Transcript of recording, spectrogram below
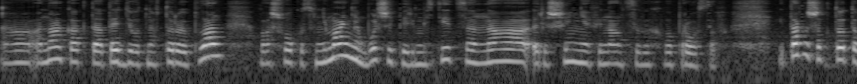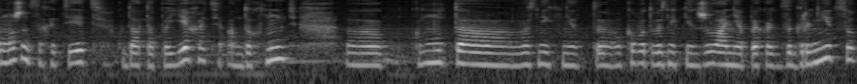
она как-то отойдет на второй план, ваш фокус внимания больше переместится на решение финансовых вопросов. И также кто-то может захотеть куда-то поехать, отдохнуть, э, кому-то возникнет, у кого-то возникнет желание поехать за границу,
